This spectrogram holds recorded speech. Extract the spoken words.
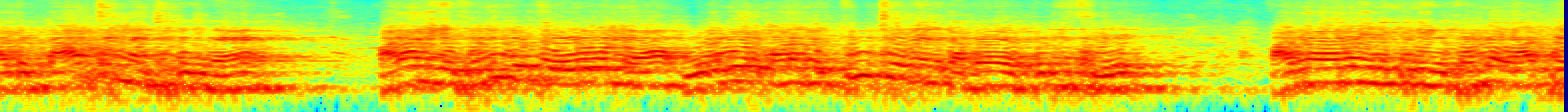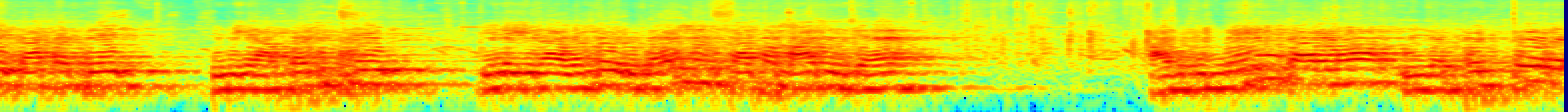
அது டார்ச்சர் நினைச்சிட்டு இருந்தேன் ஆனா நீங்க சொல்லிக் கொடுத்த ஒவ்வொன்றும் ஒவ்வொரு மாணவர் ஃபியூச்சர் எனக்கு அப்ப புரிஞ்சுச்சு. அதனால இன்னைக்கு நீங்க சொன்ன வார்த்தையை காப்பாற்றி இன்னைக்கு நான் படிச்சு இன்னைக்கு நான் வந்து ஒரு கவர்மெண்ட் ஸ்டாஃபா மாறி இருக்கேன் அதுக்கு மெயின் காரணம் எங்க பெற்றோர்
